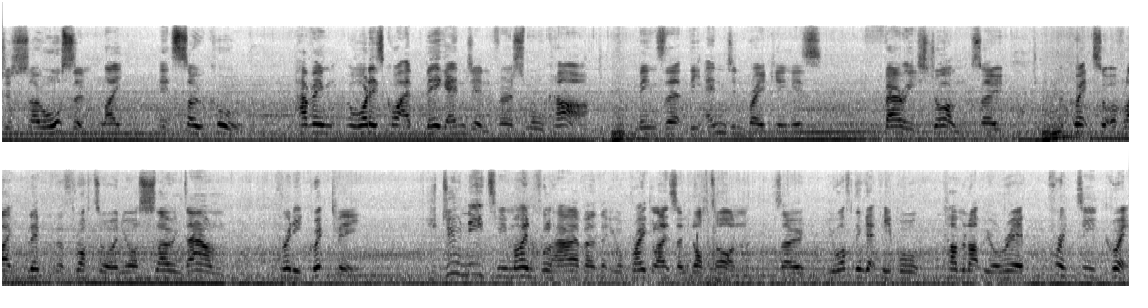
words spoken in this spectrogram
just so awesome. Like it's so cool. Having what is quite a big engine for a small car means that the engine braking is very strong. So a quick sort of like blip of the throttle and you're slowing down pretty quickly. You do need to be mindful, however, that your brake lights are not on. So you often get people coming up your rear pretty quick.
